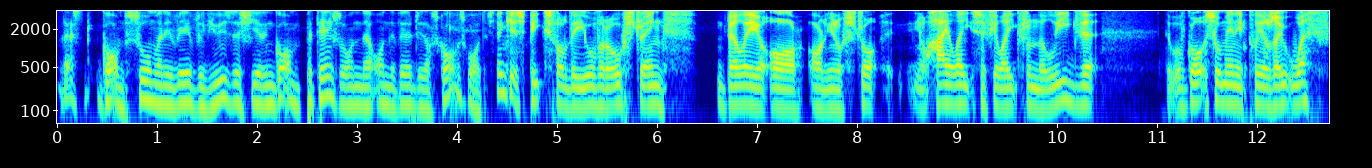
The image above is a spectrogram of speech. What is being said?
that's got him so many rave reviews this year and got him potentially on the on the verge of the Scotland squad. You think it speaks for the overall strength Billy, or or you know, you know, highlights if you like from the league that that we've got so many players out with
